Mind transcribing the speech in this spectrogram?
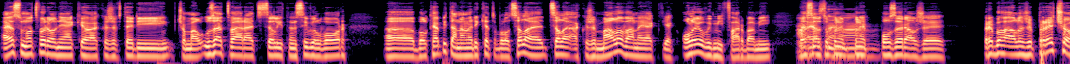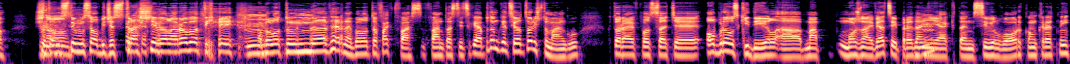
a ja som otvoril nejakého akože vtedy, čo mal uzatvárať celý ten Civil War, uh, bol Kapitán Amerika, to bolo celé, celé akože malované jak, jak olejovými farbami. Ja A, som na to jasné, úplne, úplne pozeral, že preboha, ale že prečo? Že no. No. s tým muselo byť, že strašne veľa roboty a bolo to nádherné, bolo to fakt fas, fantastické. A potom, keď si otvoríš tú mangu, ktorá je v podstate obrovský deal a má možno aj viacej predaní, mm. jak ten Civil War konkrétny,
